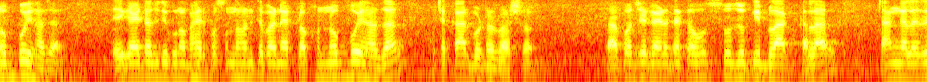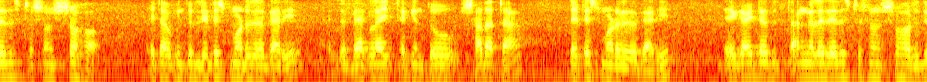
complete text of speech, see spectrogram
নব্বই হাজার। এই গাড়িটা যদি কোনো ভাইয়ের পছন্দ হয়, নিতে পারেন এক লক্ষ নব্বই হাজার। এটা কার্বোটার ভার্সন তারপর যে গাড়িটা দেখাবো সুজুকি ব্ল্যাক কালার টাঙ্গালের রেজিস্ট্রেশন সহ। এটাও কিন্তু লেটেস্ট মডেলের গাড়ি। এই যে ব্যাক লাইটটা কিন্তু সাদাটা লেটেস্ট মডেলের গাড়ি। এই গাড়িটা টাঙ্গালের রেজিস্ট্রেশন সহ যদি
